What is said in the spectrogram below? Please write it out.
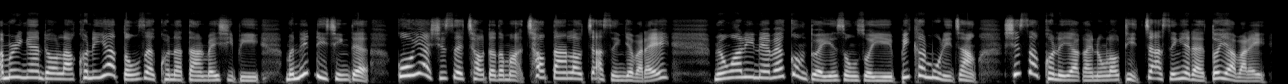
အမေရိကန်ဒေါ်လာ938တန်ပဲရှိပြီးမနစ်တီချင်းတဲ့986.6တန်းလောက်ကျဆင်းခဲ့ပါတယ်။မြန်မာပြည်နယ်ဘက်ကုံသွေးရေးစုံဆိုရေးပြီးခတ်မှုတွေကြောင့်89ရာခိုင်နှုန်းလောက်ထိကျဆင်းခဲ့တဲ့တွေ့ရပါတယ်။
